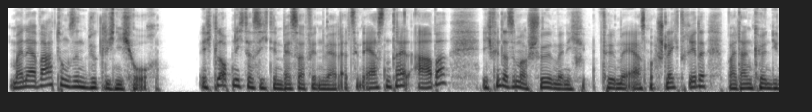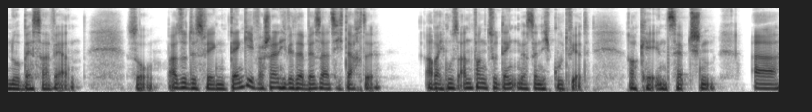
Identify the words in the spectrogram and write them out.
meine Erwartungen sind wirklich nicht hoch. Ich glaube nicht, dass ich den besser finden werde als den ersten Teil, aber ich finde das immer schön, wenn ich Filme erstmal schlecht rede, weil dann können die nur besser werden. So, also deswegen denke ich, wahrscheinlich wird er besser, als ich dachte. Aber ich muss anfangen zu denken, dass er nicht gut wird. Okay, Inception. Äh,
